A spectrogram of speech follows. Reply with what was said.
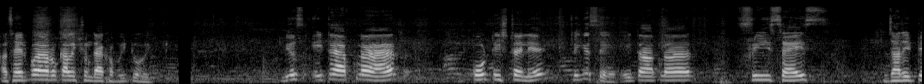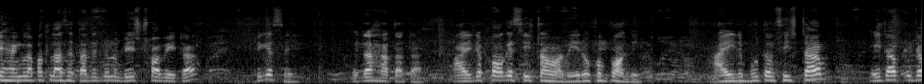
আচ্ছা এরপর আরও কালেকশন দেখাবো। একটু ওই বিকজ এটা আপনার কোট স্টাইলে ঠিক আছে? এটা আপনার ফ্রি সাইজ যার একটু হ্যাংলা পাতলা আছে তাদের জন্য বেস্ট হবে এটা ঠিক আছে? এটা হাতাটা। আর এটা পগে সিস্টেম হবে এরকম পগে আর এটা বোতাম সিস্টেম এটা এটা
